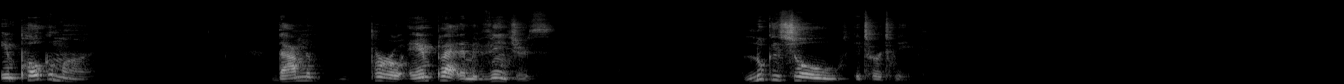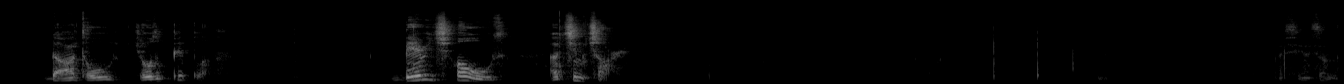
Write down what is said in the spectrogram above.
in Pokemon Diamond, Pearl, and Platinum Adventures, Lucas chose a Turtwig. Dawn told, chose a Piplup. Chose a Chimchar. Hmm. Let's see something.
